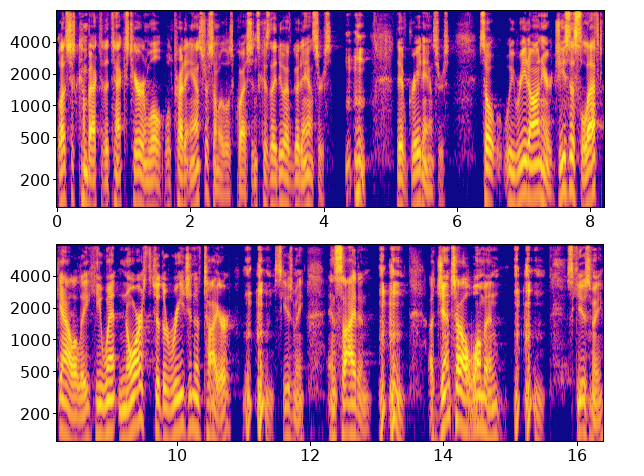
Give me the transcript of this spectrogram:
let's just come back to the text here and we'll, we'll try to answer some of those questions because they do have good answers. they have great answers. So we read on here Jesus left Galilee. He went north to the region of Tyre, excuse me, and Sidon. a Gentile woman, excuse me,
